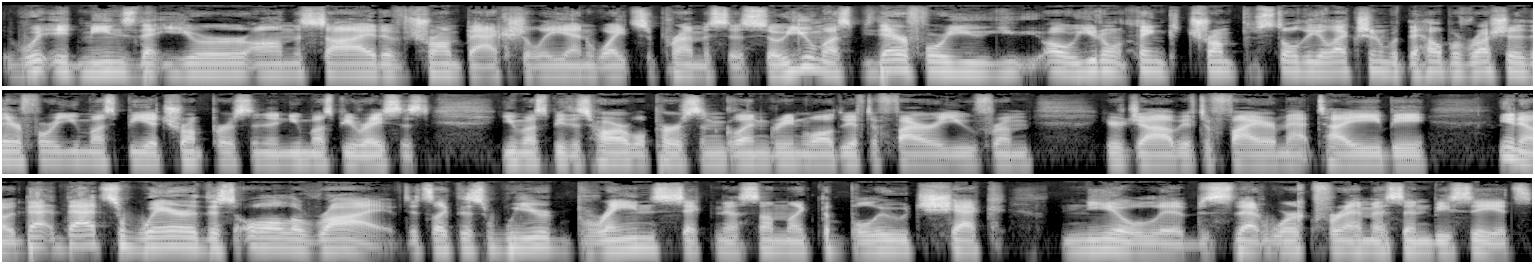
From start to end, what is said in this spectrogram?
it means that you're on the side of Trump actually and white supremacists. So you must therefore you, you oh you don't think Trump stole the election with the help of Russia, therefore you must be a Trump person and you must be racist. You must be this horrible person, Glenn Greenwald. We have to fire you from your job. We have to fire Matt Taibbi you know that that's where this all arrived. It's like this weird brain sickness on like the blue check neolibs that work for MSNBC. It's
